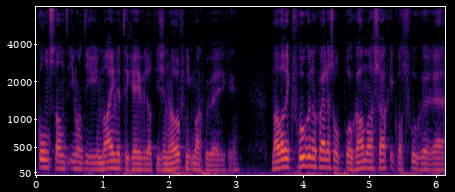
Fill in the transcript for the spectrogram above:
constant iemand die reminder te geven dat hij zijn hoofd niet mag bewegen. Maar wat ik vroeger nog wel eens op programma's zag, ik was vroeger eh,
